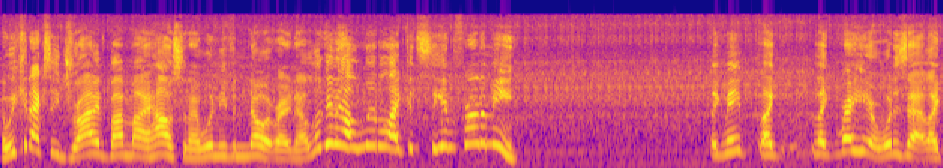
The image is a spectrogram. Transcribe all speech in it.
And we could actually drive by my house and I wouldn't even know it right now. Look at how little I could see in front of me. Like maybe like like right here. What is that? Like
